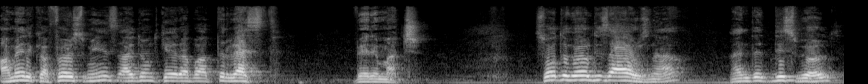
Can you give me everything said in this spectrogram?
America first means I don't care about the rest very much. So the world is ours now, and this world,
